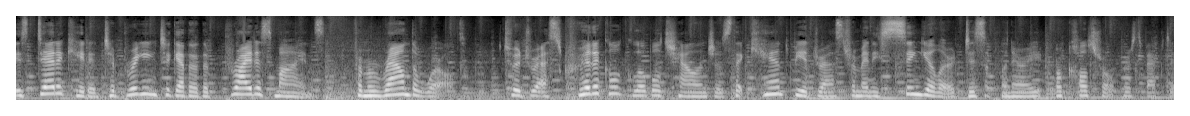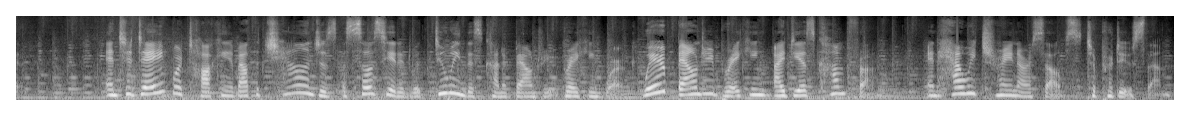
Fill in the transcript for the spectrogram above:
is dedicated to bringing together the brightest minds from around the world to address critical global challenges that can't be addressed from any singular disciplinary or cultural perspective. And today we're talking about the challenges associated with doing this kind of boundary breaking work, where boundary breaking ideas come from, and how we train ourselves to produce them.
